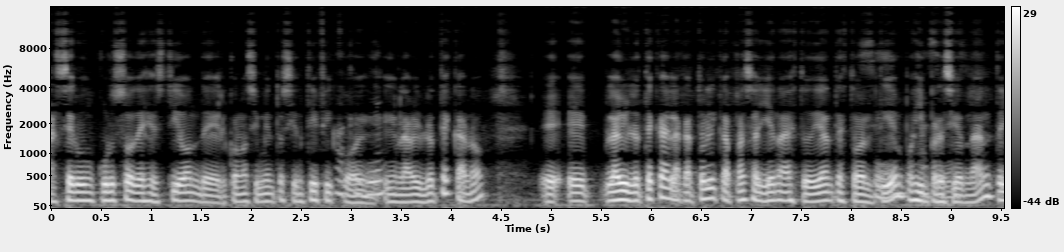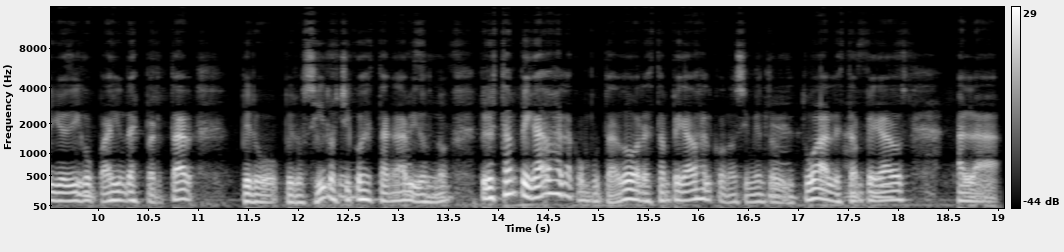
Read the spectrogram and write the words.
hacer un curso de gestión del conocimiento científico ah, en, la biblioteca, ¿no? Eh, eh, la biblioteca de la católica pasa llena de estudiantes todo el tiempo, es impresionante, yo digo, hay un despertar, pero, pero sí, los chicos están ávidos, ¿no? Pero están pegados a la computadora, están pegados al conocimiento virtual, están pegados a la...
